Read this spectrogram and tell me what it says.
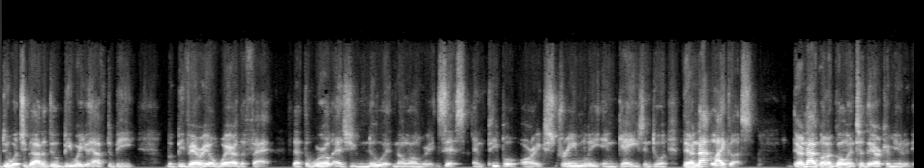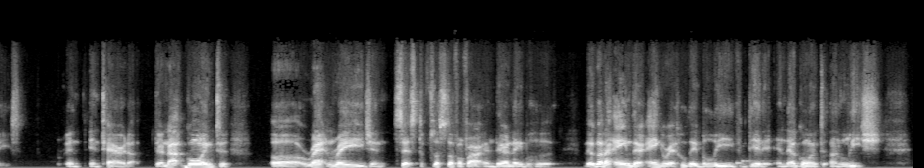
Do what you got to do, be where you have to be, but be very aware of the fact that the world as you knew it no longer exists and people are extremely engaged in doing they're not like us they're not going to go into their communities and and tear it up. They're not going to uh rat and rage and set st- stuff on fire in their neighborhood. They're going to aim their anger at who they believe did it and they're going to unleash.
